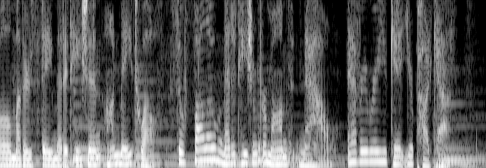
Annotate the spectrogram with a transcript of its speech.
special Mother's Day meditation on May 12th. So follow Meditation for Moms now, everywhere you get your podcasts.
